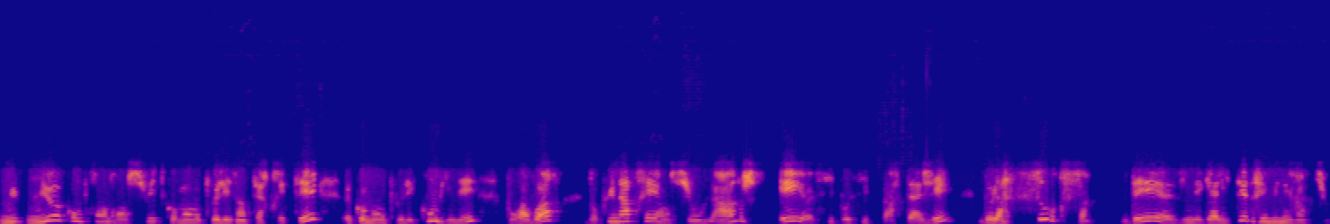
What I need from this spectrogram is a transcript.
mieux comprendre ensuite comment on peut les interpréter, euh, comment on peut les combiner pour avoir donc une appréhension large et, euh, si possible, partager de la source des euh, inégalités de rémunération.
